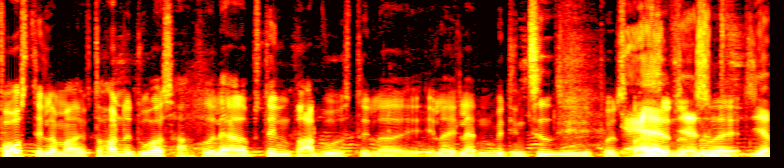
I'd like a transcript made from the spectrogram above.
forestiller mig efterhånden, at du også har fået lært at bestille en bratwurst eller, eller et eller andet med din tid i, på et Ja, spejdercenter. altså, jeg,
